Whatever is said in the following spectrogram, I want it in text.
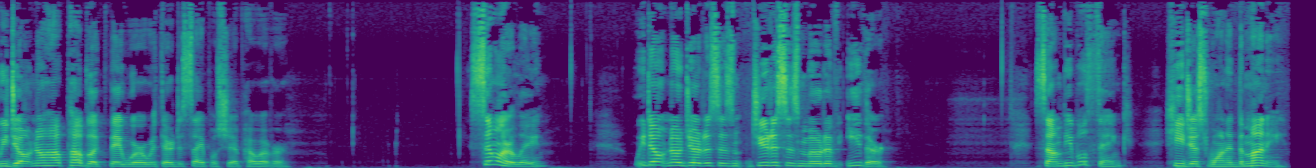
We don't know how public they were with their discipleship, however. Similarly, we don't know Judas's, Judas's motive either. Some people think he just wanted the money,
